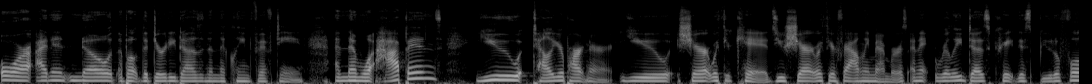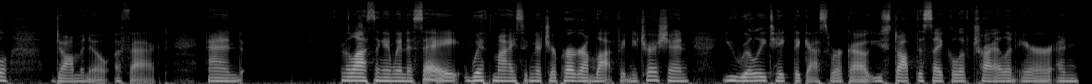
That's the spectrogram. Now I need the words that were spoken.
or I didn't know about the dirty dozen and the clean 15. And then what happens? You tell your partner, you share it with your kids, you share it with your family members, and it really does create this beautiful domino effect. And the last thing I'm going to say with my signature program, Lat Fit Nutrition, you really take the guesswork out. You stop the cycle of trial and error. And,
